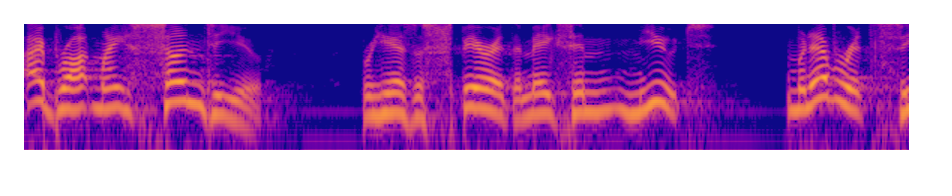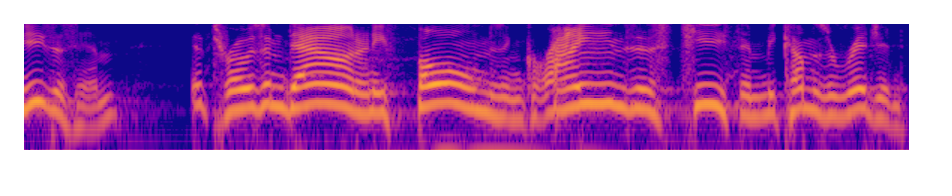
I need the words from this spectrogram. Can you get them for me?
I brought my son to you, for he has a spirit that makes him mute. And whenever it seizes him, it throws him down, and he foams and grinds his teeth and becomes rigid.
